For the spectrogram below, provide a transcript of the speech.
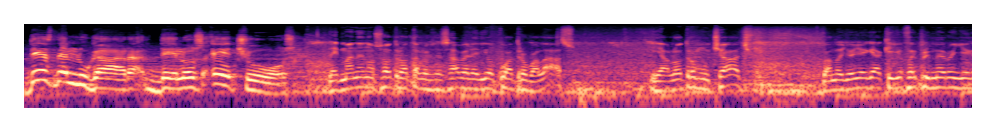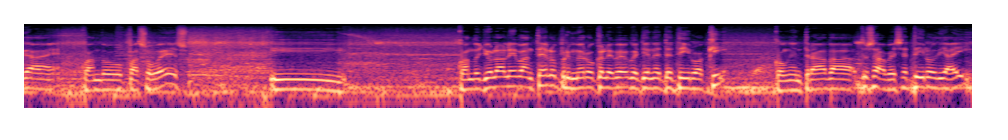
desde el lugar de los hechos. La hermana de nosotros, hasta lo que se sabe, le dio cuatro balazos. Y al otro muchacho, cuando yo llegué aquí, yo fui primero en llegar cuando pasó eso. Y cuando yo la levanté, lo primero que le veo que tiene este tiro aquí, con entrada, tú sabes, ese tiro de ahí,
